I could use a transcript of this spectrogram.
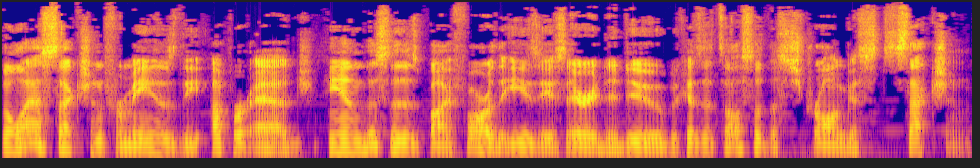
The last section for me is the upper edge, and this is by far the easiest area to do because it's also the strongest section.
